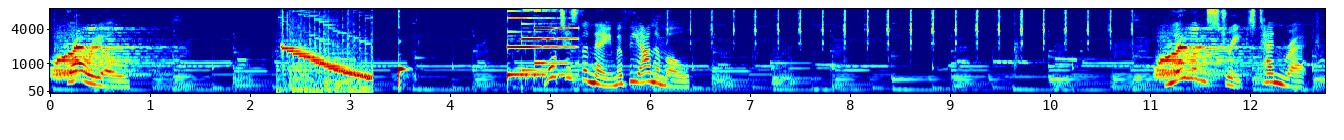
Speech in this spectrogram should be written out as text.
Gharial. What is the name of the animal? Lowland streaked tenrec.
